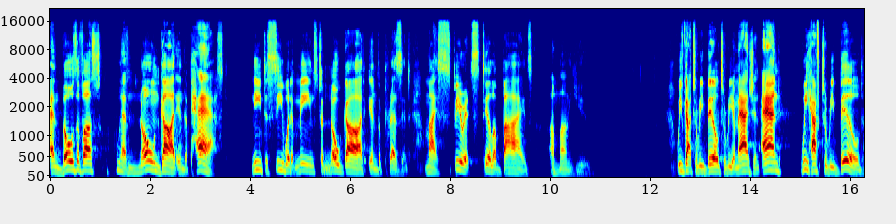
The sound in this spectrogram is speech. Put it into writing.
And those of us who have known God in the past need to see what it means to know God in the present. My spirit still abides among you. We've got to rebuild to reimagine, and we have to rebuild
